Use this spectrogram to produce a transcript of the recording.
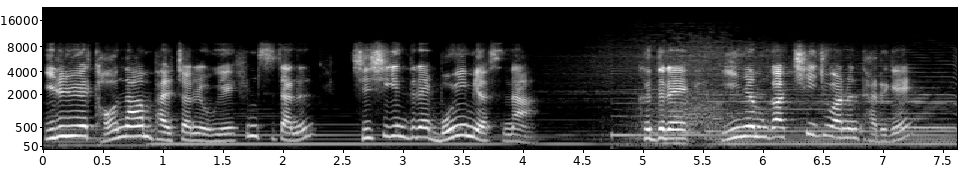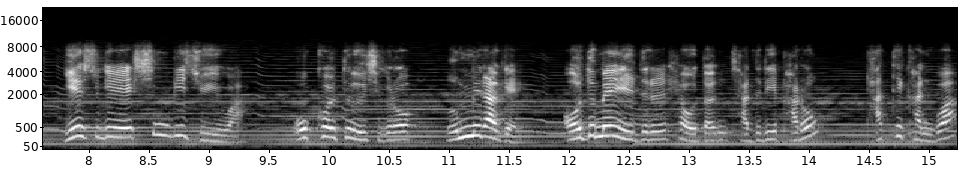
인류의 더 나은 발전을 위해 힘쓰자는 지식인들의 모임이었으나 그들의 이념과 치주와는 다르게 예수계의 신비주의와 오컬트 의식으로 은밀하게 어둠의 일들을 해오던 자들이 바로 바티칸과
